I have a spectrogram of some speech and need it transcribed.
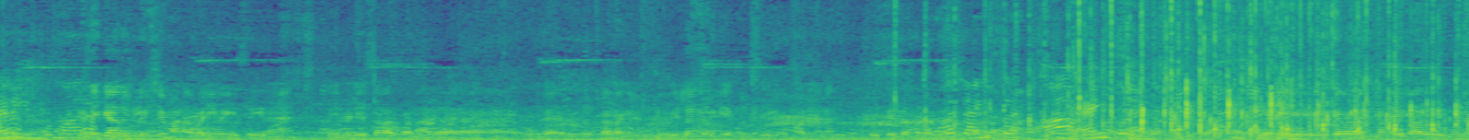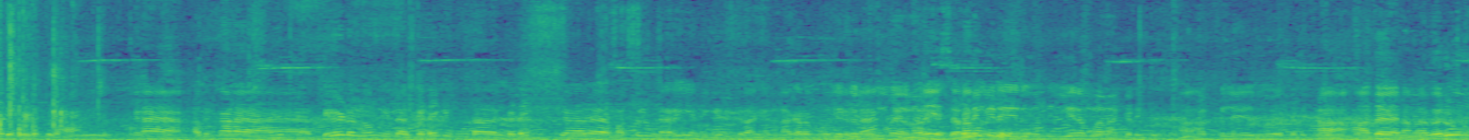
கிடைக்கும். கிடைக்காதவங்களுக்கு விஷயமா நான் வழிவகை செய்கிறேன் என்னுடைய சார்பாக நான் அதை உங்கள் கடங்க உங்கள் இல்லங்களுக்கே கொஞ்சம் செய்கிற மாதிரியான ஒரு திட்டமிடல் வேளாண்மையில் அவர் முன்னெடுப்பு எடுக்கிறோம் ஏன்னா அதுக்கான தேடலும் இல்லை கிடைக்கக்கூடாத கிடைக்காத மக்களும் நிறைய இன்னைக்கு இருக்கிறாங்க. நகர பகுதிகளில் நிறைய சிரமம் இது வந்து ஈரமாக தான் கிடைக்கும் மக்கள் கிடைக்கும் அதை நம்ம வெறும்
